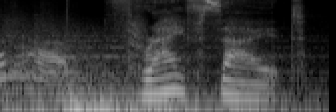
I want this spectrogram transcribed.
ThriveSide.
